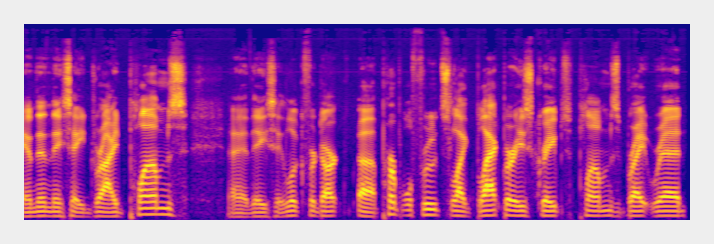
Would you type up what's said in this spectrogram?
and then they say dried plums. Uh, they say look for dark uh, purple fruits like blackberries, grapes, plums, bright red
